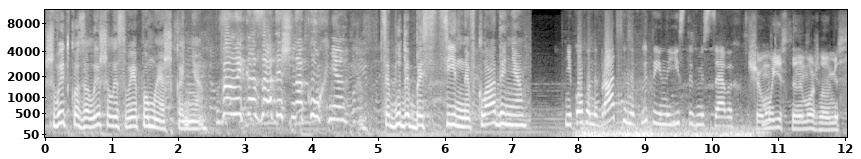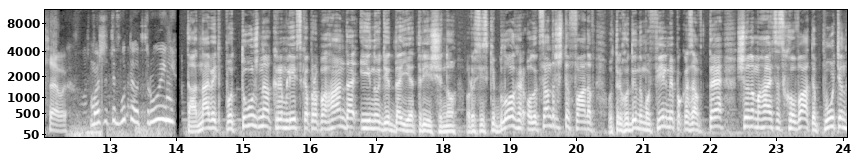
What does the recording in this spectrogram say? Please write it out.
швидко залишили своє помешкання. Велика затишна кухня. Це буде безцінне вкладення. Нікого не брати, не пити і не їсти в місцевих. Чому їсти не можна у місцевих? Можете бути отруєні. Та навіть потужна кремлівська пропаганда іноді дає тріщину. Російський блогер Олександр Штефанов у тригодинному фільмі показав те, що намагається сховати Путін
